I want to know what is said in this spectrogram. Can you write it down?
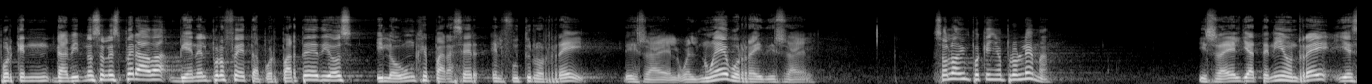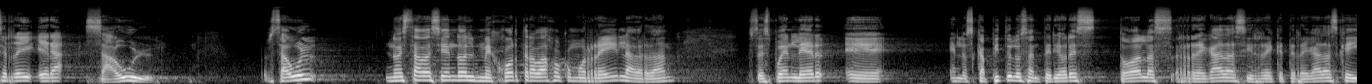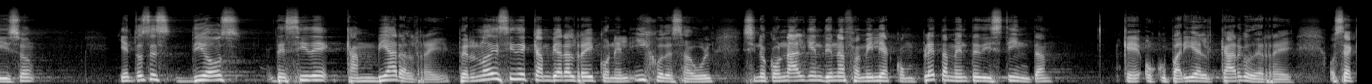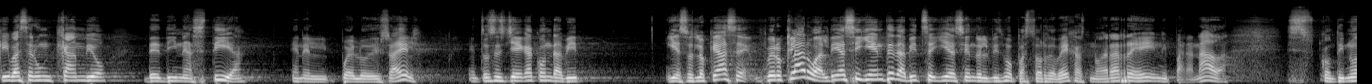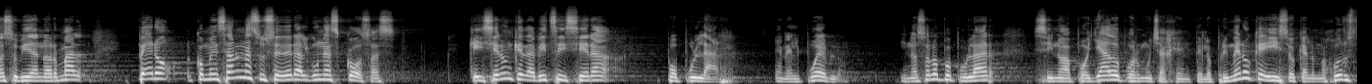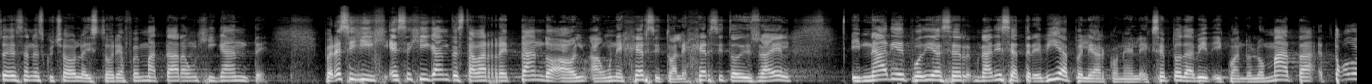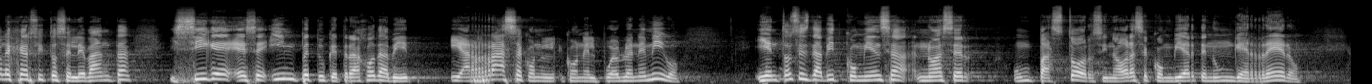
porque David no se lo esperaba, viene el profeta por parte de Dios y lo unge para ser el futuro rey de Israel o el nuevo rey de Israel. Solo hay un pequeño problema. Israel ya tenía un rey y ese rey era Saúl. Saúl no estaba haciendo el mejor trabajo como rey, la verdad. Ustedes pueden leer eh, en los capítulos anteriores todas las regadas y requete regadas que hizo. Y entonces Dios decide cambiar al rey, pero no decide cambiar al rey con el hijo de Saúl, sino con alguien de una familia completamente distinta que ocuparía el cargo de rey. O sea que iba a ser un cambio de dinastía en el pueblo de Israel. Entonces llega con David y eso es lo que hace. Pero claro, al día siguiente David seguía siendo el mismo pastor de ovejas, no era rey ni para nada. Continuó su vida normal. Pero comenzaron a suceder algunas cosas que hicieron que David se hiciera popular en el pueblo. Y no solo popular, sino apoyado por mucha gente. Lo primero que hizo, que a lo mejor ustedes han escuchado la historia, fue matar a un gigante. Pero ese, ese gigante estaba retando a un, a un ejército, al ejército de Israel. Y nadie podía nadie se atrevía a pelear con él, excepto David. Y cuando lo mata, todo el ejército se levanta y sigue ese ímpetu que trajo David y arrasa con con el pueblo enemigo. Y entonces David comienza no a ser un pastor, sino ahora se convierte en un guerrero,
